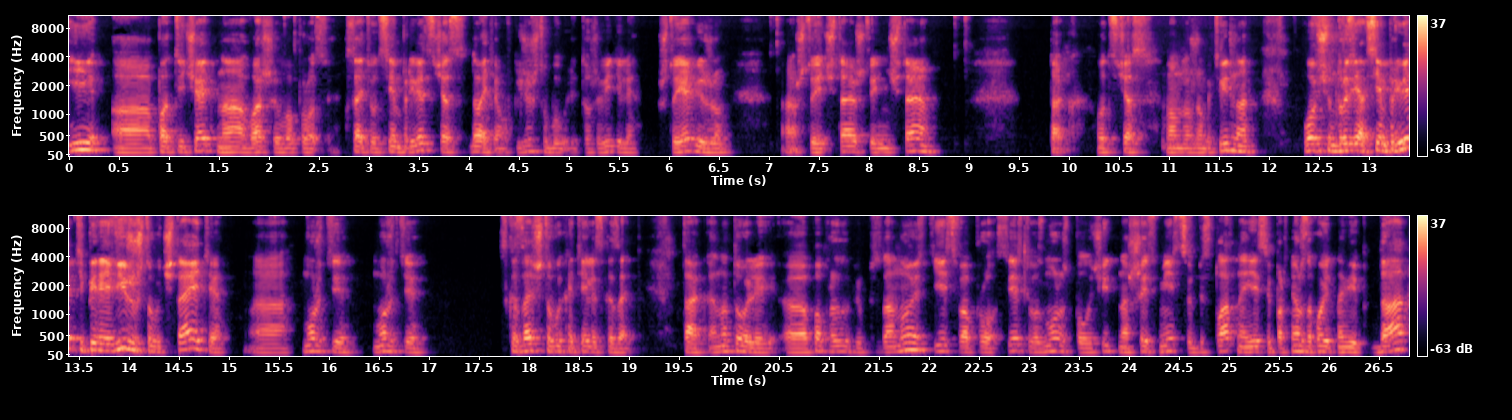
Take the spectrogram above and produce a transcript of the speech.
и э, поотвечать на ваши вопросы. Кстати, вот всем привет. Сейчас давайте я вам включу, чтобы вы тоже видели, что я вижу, э, что я читаю, что я не читаю. Так, вот сейчас вам должно быть видно. В общем, друзья, всем привет. Теперь я вижу, что вы читаете. Э, можете, можете сказать, что вы хотели сказать. Так, Анатолий, по продукту Плюсоновость есть вопрос. Есть ли возможность получить на 6 месяцев бесплатно, если партнер заходит на VIP? Да,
